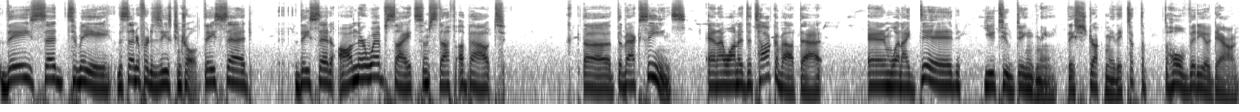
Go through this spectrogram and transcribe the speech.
They said to me, the Center for Disease Control. They said they said on their website some stuff about uh, the vaccines, and I wanted to talk about that. And when I did, YouTube dinged me. They struck me. They took the, the whole video down,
